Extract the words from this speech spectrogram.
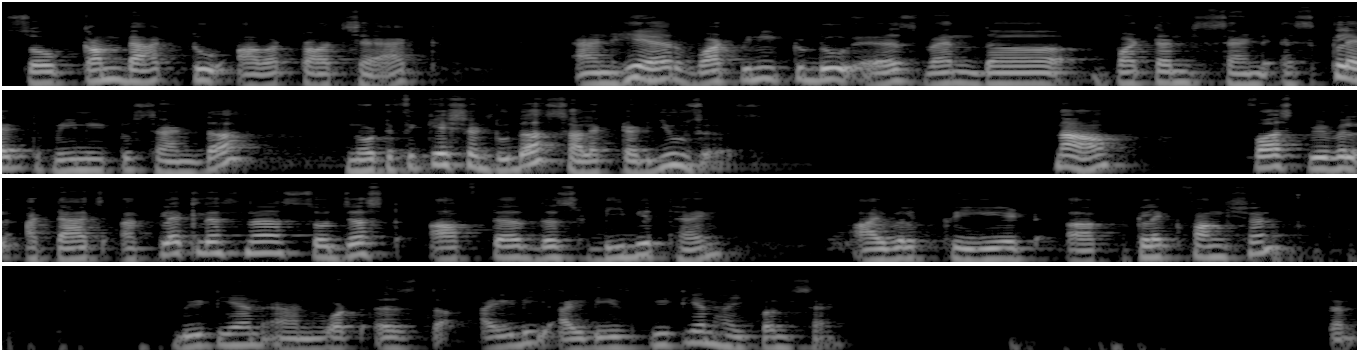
So come back to our project and here what we need to do is when the button send is clicked, we need to send the notification to the selected users. Now first we will attach a click listener so just after this db thing I will create a click function btn and what is the id id is btn hyphen send then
